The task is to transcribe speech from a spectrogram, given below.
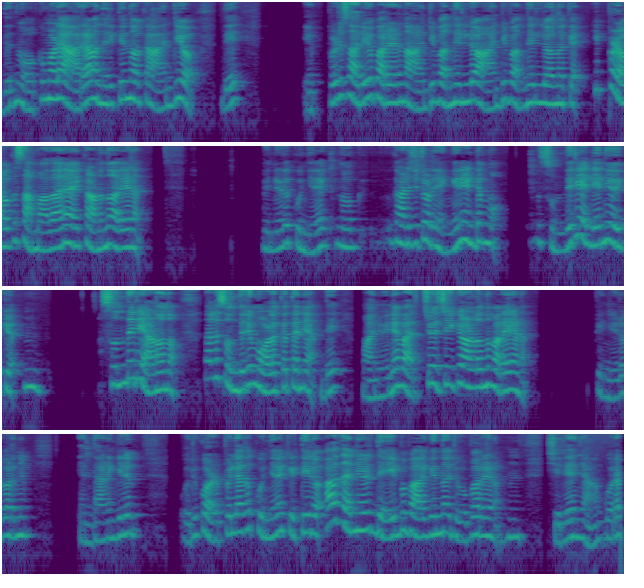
ഇത് നോക്കുമ്പോളെ ആരാ വന്നിരിക്കുന്നു നോക്കാം ആന്റിയോ ദേ എപ്പോഴും സരു പറയണം ആന്റി വന്നില്ലോ ആന്റി വന്നില്ലോ എന്നൊക്കെ. ഇപ്പോഴവർക്ക് സമാധാനമായി കാണുന്നു അറിയണം പിന്നീട് കുഞ്ഞിനെ നോക്കി കാണിച്ചിട്ട് പറഞ്ഞു എങ്ങനെയുണ്ട് സുന്ദരി അല്ലേന്ന് ചോദിക്കും. "ഉം, സുന്ദരിയാണോന്നോ? നല്ല സുന്ദരി മോളൊക്കെ തന്നെയാ. അതെ മനുവിനെ വരച്ചു വെച്ചേക്കാണല്ലോ എന്ന് പറയണം. പിന്നീട് പറഞ്ഞു എന്താണെങ്കിലും ഒരു കുഴപ്പമില്ലാതെ കുഞ്ഞിനെ കിട്ടിയല്ലോ. അത് തന്നെ ഒരു ദൈവഭാഗ്യം എന്ന രൂപ പറയണം. ശരിയാ ഞാൻ കുറെ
